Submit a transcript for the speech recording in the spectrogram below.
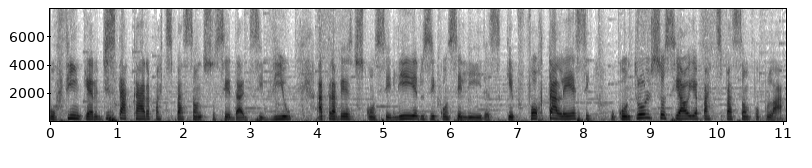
Por fim, quero destacar a participação de sociedade civil através dos conselheiros e conselheiras, que fortalece o controle social e a participação popular,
